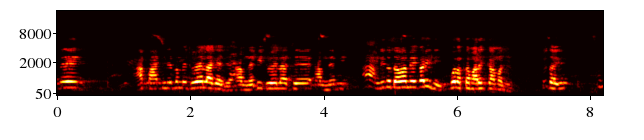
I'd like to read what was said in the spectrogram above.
અરે આ પાંચને તો મેં જોયા લાગે છે. આમને બી જોયેલા છે, આમને બી. હા, આમની તો દવા મેં કરી હતી બોલો, તમારે જ કામ થયું છે કે શું?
